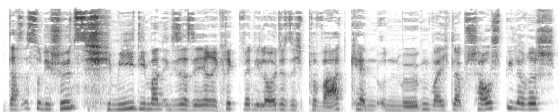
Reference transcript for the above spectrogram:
das ist so die schönste Chemie, die man in dieser Serie kriegt, wenn die Leute sich privat kennen und mögen. Weil ich glaube, schauspielerisch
